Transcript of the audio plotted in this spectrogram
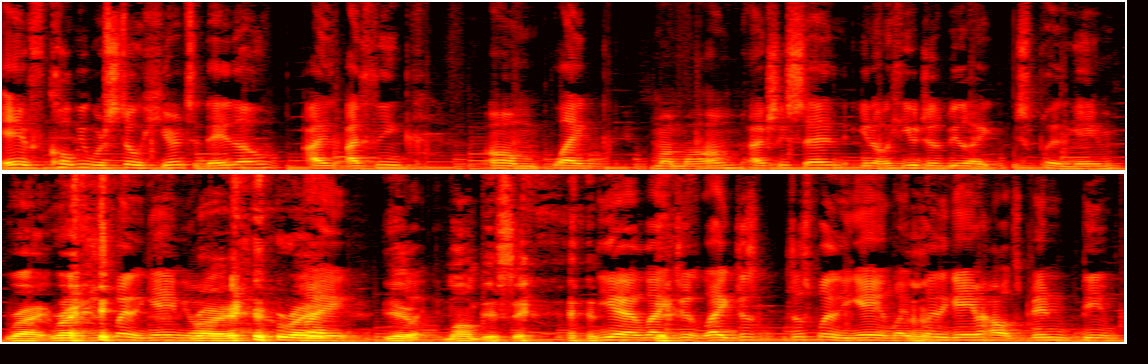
if Kobe were still here today though, I I think um like my mom actually said, you know, he would just be like, just play the game. Right, right. Just play the game, y'all. right, right. Like, yeah, like- mom did say that. Yeah, like just like just just play the game. Like play the game how it's been being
